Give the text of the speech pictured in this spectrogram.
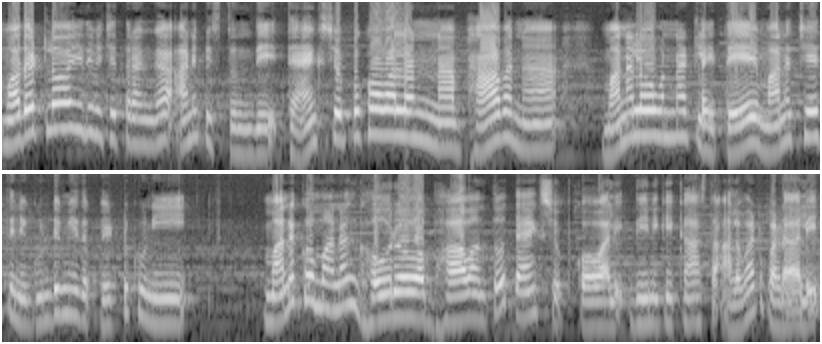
మొదట్లో ఇది విచిత్రంగా అనిపిస్తుంది. థ్యాంక్స్ చెప్పుకోవాలన్న భావన మనలో ఉన్నట్లయితే మన చేతిని గుండె మీద పెట్టుకుని మనకు మనం గౌరవ భావంతో థ్యాంక్స్ చెప్పుకోవాలి. దీనికి కాస్త అలవాటు పడాలి.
